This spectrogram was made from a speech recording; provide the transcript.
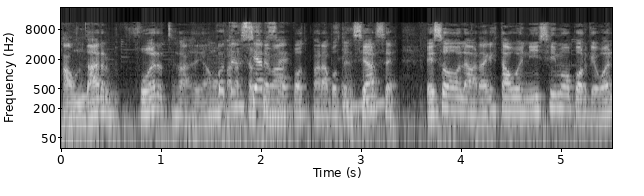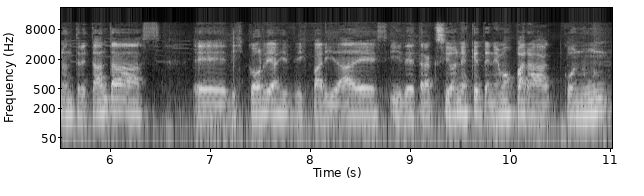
ahondar fuerzas, digamos, para, hacerse más, para potenciarse. Eso la verdad que está buenísimo porque, bueno, entre tantas eh, discordias y disparidades y detracciones que tenemos para con un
